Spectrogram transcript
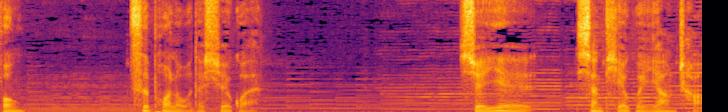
风刺破了我的血管，血液像铁轨一样长，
